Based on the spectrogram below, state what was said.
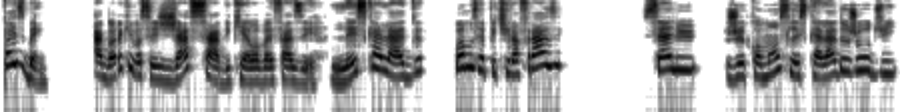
Pois bem, agora que você já sabe que ela vai fazer l'escalade, vamos repetir a frase? Salut, je commence l'escalade aujourd'hui.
